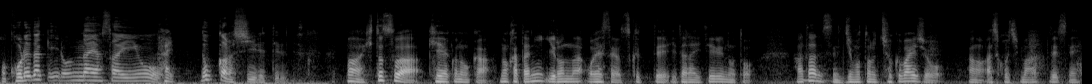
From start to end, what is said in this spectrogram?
これだけいろんな野菜をどっから仕入れてるんですか、まあ、一つは契約農家の方にいろんなお野菜を作っていただいているのとあとはですね地元の直売所あのあちこち回ってですね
